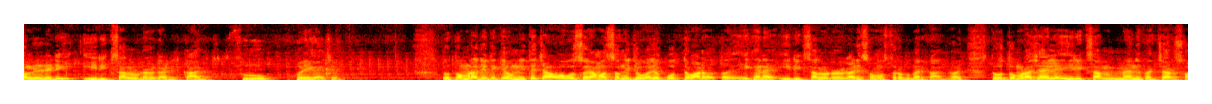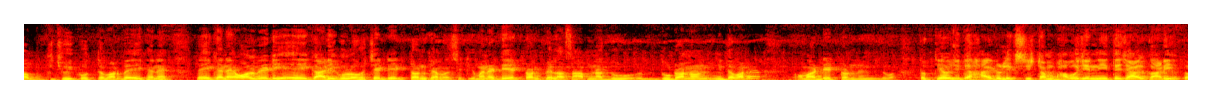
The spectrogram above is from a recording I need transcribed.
অলরেডি ই রিক্সা লোডার গাড়ির কাজ শুরু হয়ে গেছে। তো তোমরা যদি কেউ নিতে চাও, অবশ্যই আমার সঙ্গে যোগাযোগ করতে পারো। তো এখানে ই রিক্সা লোডার গাড়ি সমস্ত রকমের কাজ হয়। তো তোমরা চাইলে ই রিক্সা ম্যানুফ্যাকচার সব কিছুই করতে পারবে এখানে। তো এখানে অলরেডি এই গাড়িগুলো হচ্ছে দেড় টন ক্যাপাসিটি মানে দেড় টন প্লাস আপনার দু দু টনও নিতে পারে আমার দেড় টন নিতে পারো তো কেউ যদি হাইড্রোলিক সিস্টেম ভাবো যে নিতে চায় গাড়ি, তো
